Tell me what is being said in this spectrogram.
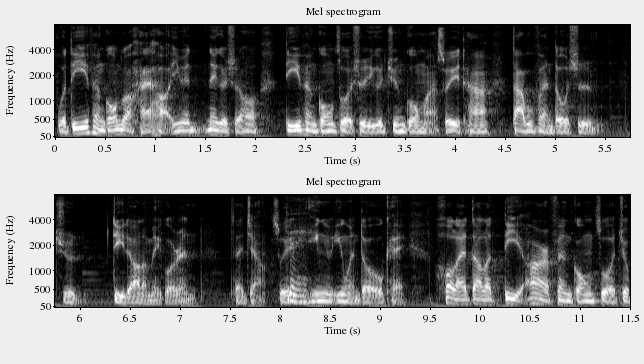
我第一份工作还好，因为那个时候第一份工作是一个军工嘛，所以他大部分都是就地道的美国人在讲，所以英语英文都 OK。后来到了第二份工作，就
